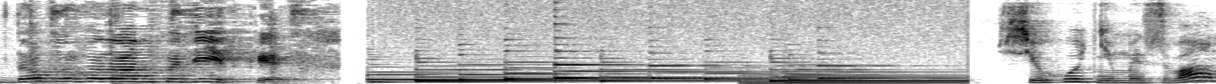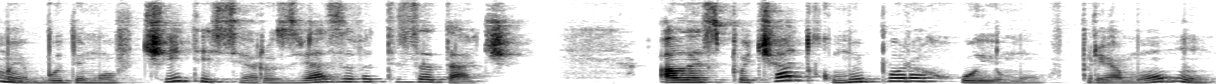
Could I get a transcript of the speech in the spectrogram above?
Доброго ранку, дітки! Сьогодні ми з вами будемо вчитися розв'язувати задачі. Але спочатку ми порахуємо в прямому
